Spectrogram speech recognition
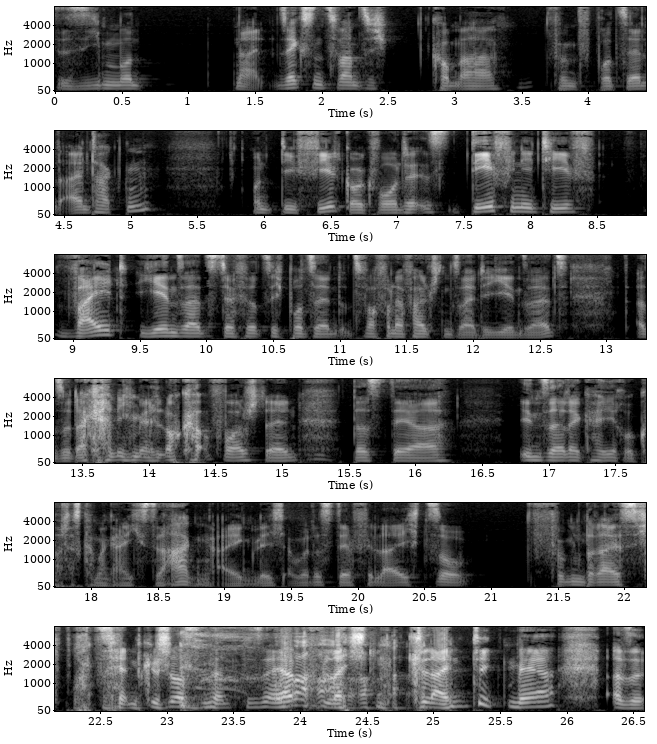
7 und, nein, 26 8,5% eintakten. Und die Field Goal Quote ist definitiv weit jenseits der 40% und zwar von der falschen Seite jenseits. Also da kann ich mir locker vorstellen, dass der in seiner Karriere, oh Gott, das kann man gar nicht sagen eigentlich, aber dass der vielleicht so 35% geschossen hat bisher, vielleicht einen kleinen Tick mehr. Also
